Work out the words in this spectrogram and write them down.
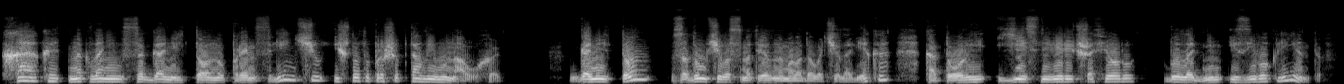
Хакет наклонился к Гамильтону Прэнс Линчу и что-то прошептал ему на ухо. Гамильтон задумчиво смотрел на молодого человека, который, если верить шоферу, был одним из его клиентов.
